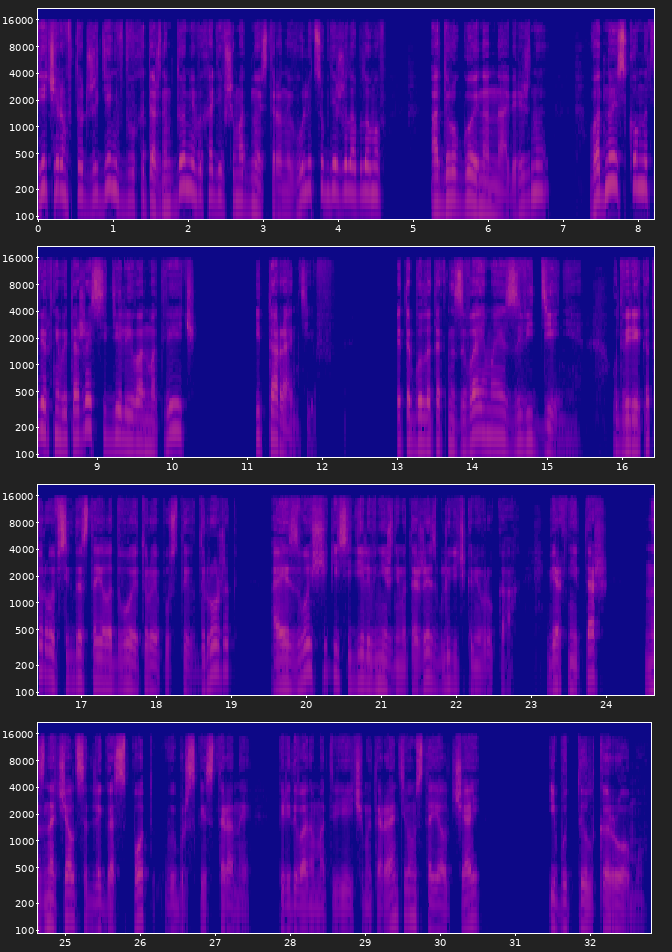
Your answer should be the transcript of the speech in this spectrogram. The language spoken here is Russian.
Вечером в тот же день в двухэтажном доме, выходившем одной стороной в улицу, где жил Обломов, а другой на набережную, в одной из комнат верхнего этажа сидели Иван Матвеевич и Тарантьев. Это было так называемое «заведение», у дверей которого всегда стояло двое-трое пустых дрожек, а извозчики сидели в нижнем этаже с блюдечками в руках. Верхний этаж назначался для господ выборгской стороны. Перед Иваном Матвеевичем и Тарантьевым стоял чай и бутылка рому.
